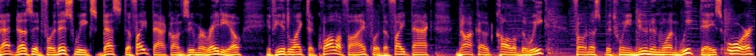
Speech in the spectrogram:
That does it for this week's Best to Fight Back on Zoomer Radio. If you'd like to qualify for the Fight Back Knockout Call of the Week, phone us between noon and 1 weekdays, or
